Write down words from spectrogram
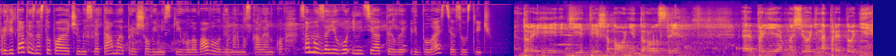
Привітати з наступаючими святами прийшов і міський голова Володимир Москаленко. Саме за його ініціативи відбулася зустріч. Дорогі діти, шановні дорослі, е, приємно сьогодні напередодні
